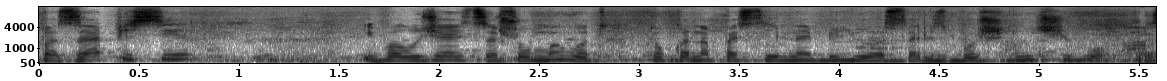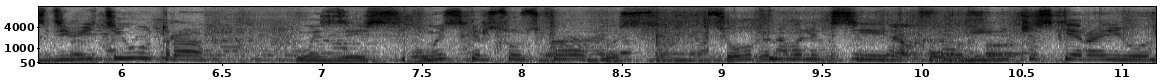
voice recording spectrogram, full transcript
по записи. И получается, что мы вот только на постельное белье остались, больше ничего. С 9 утра мы здесь. Мы с Херсонской области. Селок Новоалексеевка, Венический район.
